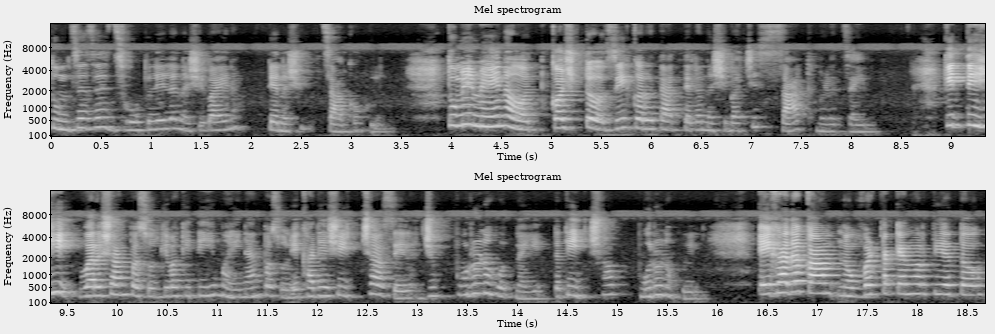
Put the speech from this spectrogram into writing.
तुमचं जे झोपलेलं नशीब आहे ना ते नशीब जागं होईल. तुम्ही मेहनत कष्ट जे करतात त्याला नशिबाची साथ मिळत जाईल. कितीही वर्षांपासून किंवा कितीही महिन्यांपासून एखादी अशी इच्छा असेल जी पूर्ण होत नाहीये तर ती इच्छा पूर्ण होईल. एखादं काम नव्वद टक्क्यांवरती येतं.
